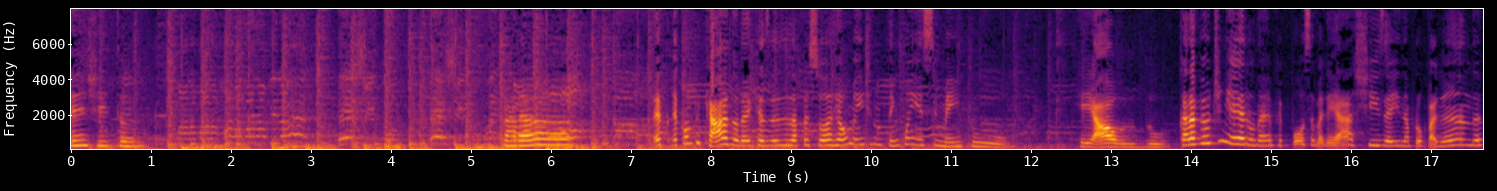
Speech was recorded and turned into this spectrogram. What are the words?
Egito. Para é, é complicado, né? Que às vezes a pessoa realmente não tem conhecimento real do. O cara vê o dinheiro, né? Vê, pô, você vai ganhar X aí na propaganda.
